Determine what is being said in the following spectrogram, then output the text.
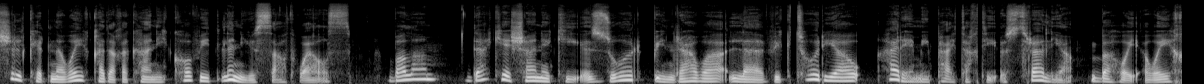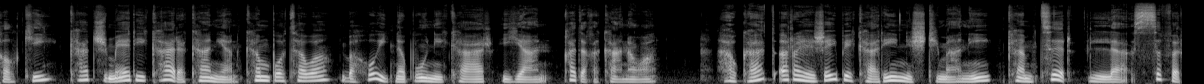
شلکردنەوەی قەدەغەکانی کۆڤید لە نیو ساوث وێڵز، بەڵام داکێشانێکی زۆر بینراوە لە ڤیکتۆریا و هەرێمی پایتەختی ئوسترالیا بەهۆی ئەوەی خەڵکی کاتژمێری کارەکانیان کەمبۆتەوە بەهۆی نەبوونی کار یان قەدەغەکانەوە. هاوکات ڕێژەی بێکاریی نیشتیمانی کەمتر لە سفر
